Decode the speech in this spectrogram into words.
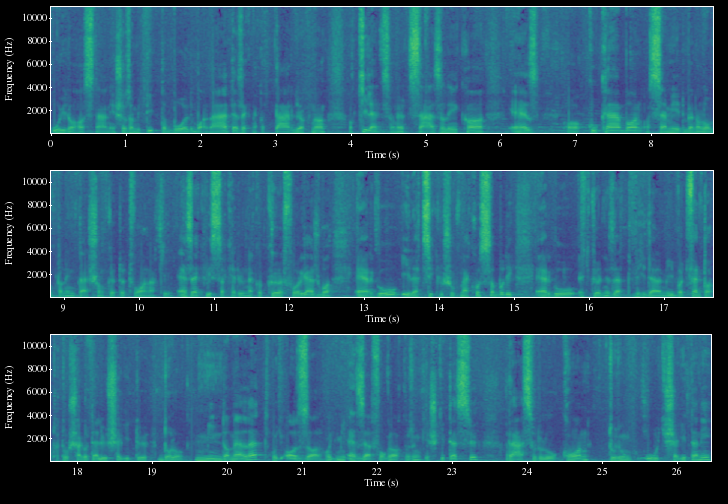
újra használni. És az, amit itt a boltban lát, ezeknek a tárgyaknak a 95%-a ez a kukában, a szemétben, a lomtalanításon kötött volna ki. Ezek visszakerülnek a körforgásba, ergo életciklusuk meghosszabbodik, ergo egy környezetvédelmi vagy fenntarthatóságot elősegítő dolog. Mind a mellett, hogy azzal, hogy mi ezzel foglalkozunk és kitesszük, rászorulókon tudunk úgy segíteni,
